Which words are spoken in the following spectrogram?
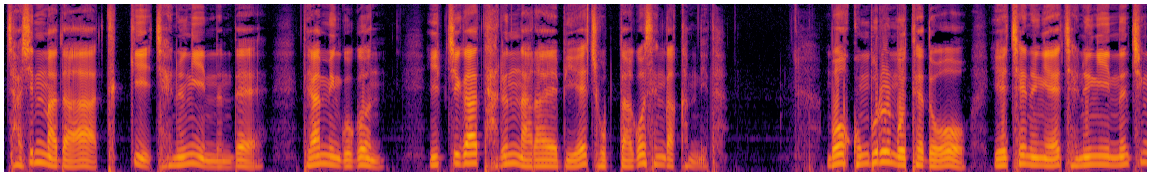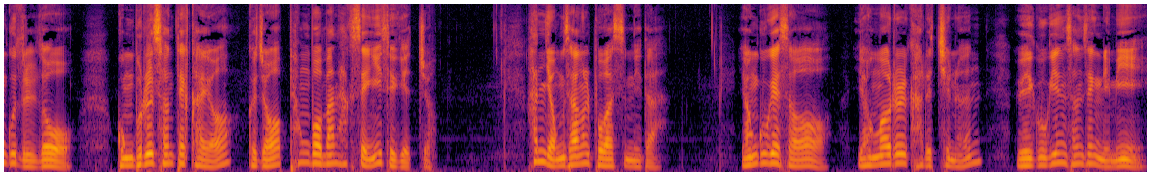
자신마다 특기, 재능이 있는데 대한민국은 입지가 다른 나라에 비해 좁다고 생각합니다. 뭐 공부를 못해도 예체능에 재능이 있는 친구들도 공부를 선택하여 그저 평범한 학생이 되겠죠. 한 영상을 보았습니다. 영국에서 영어를 가르치는 외국인 선생님이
